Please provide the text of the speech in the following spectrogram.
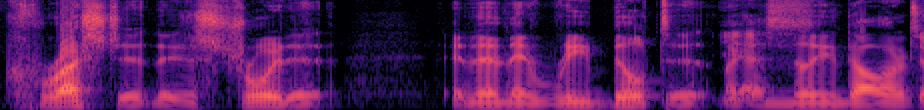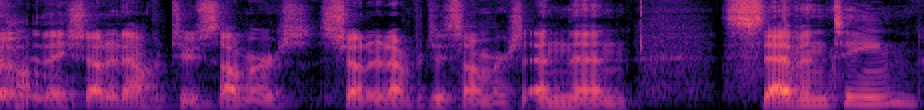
crushed it. They destroyed it, and then they rebuilt it like Yes. a million dollar. So co- they shut it down for two summers. Shut it down for two summers, and then seventeen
